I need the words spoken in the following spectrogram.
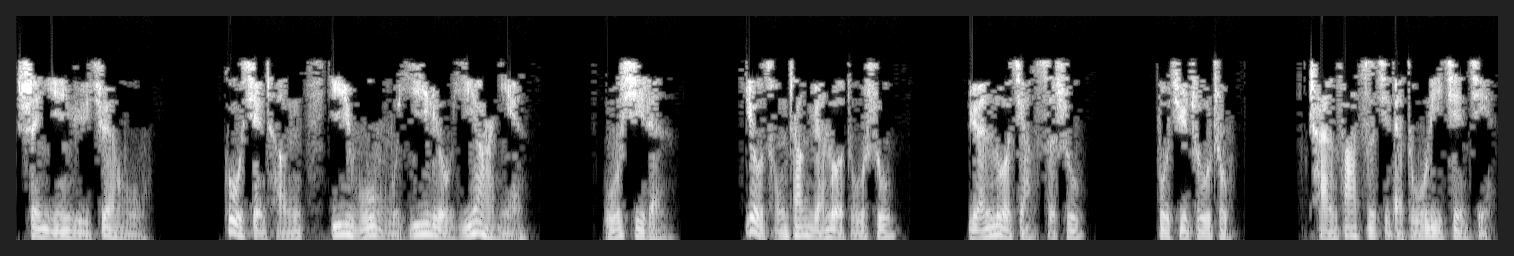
申隐与卷五。顾县城（一五五一六一二年），无锡人，又从张元洛读书。元洛讲四书，不拘诸著，阐发自己的独立见解。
